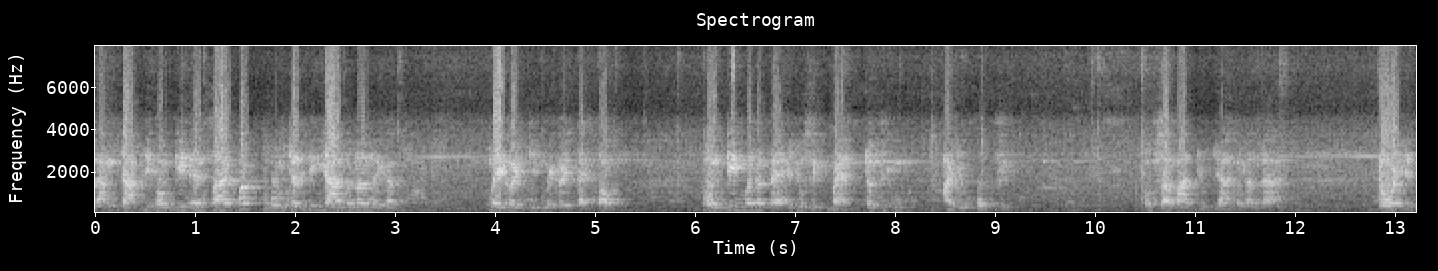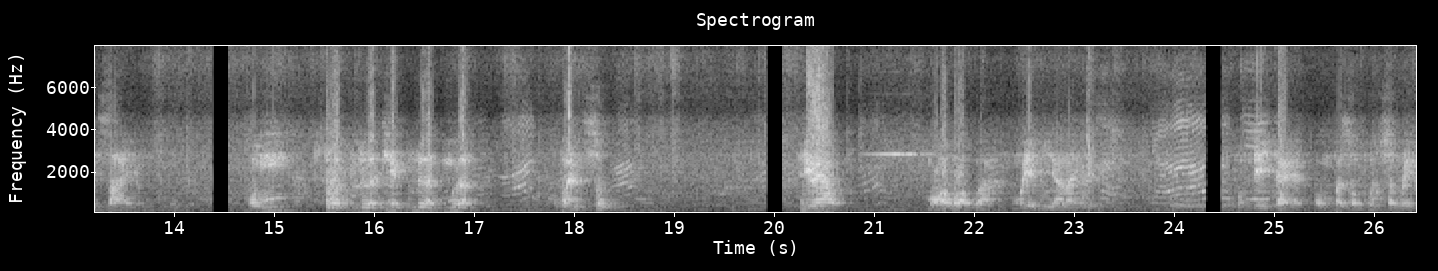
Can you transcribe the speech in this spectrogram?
หลังจากที่ผมกินเอนไซม์ปั๊บผมจะทิ้งยาตัวนั้นเลยครับ ไม่เคยกินไม่เคยแตะต้อง ผมกินมาตั้งแต่อายุสิบแปดจนถึงอายุหกสิบผมสามารถหยุดยาตัวนั้นได้ โดยเอนไซม์ ผมตรวจเลือดเช็คเลือดเมื่อวันศุกร์ที่แล้ว หมอบอกว่าไม่มีอะไรเลยผมดีใจนะผมประสบผลสำเร็จ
